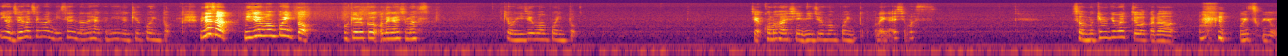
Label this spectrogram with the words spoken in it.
今18万2729ポイント。皆さん20万ポイントご協力お願いします。今日20万ポイント。じゃあこの配信20万ポイントお願いします。そうムキムキマッチョだから 追いつくよ。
